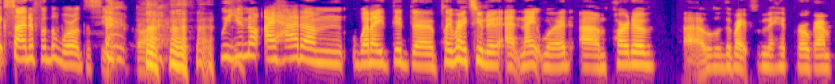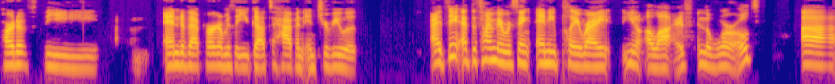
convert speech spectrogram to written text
Excited for the world to see. well, you know, I had, um, when I did the playwrights unit at Nightwood, um, part of, uh, the Write from the Hip program, part of the um, end of that program is that you got to have an interview with, I think at the time they were saying any playwright, you know, alive in the world. Uh,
